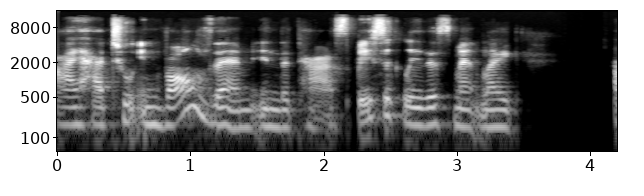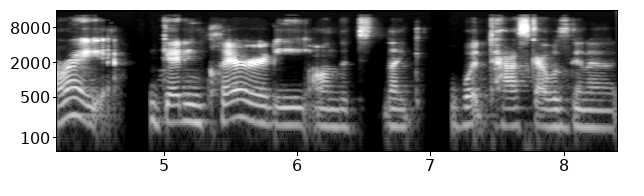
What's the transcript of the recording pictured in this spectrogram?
I had to involve them in the task. Basically, this meant like, all right, getting clarity on the like what task I was gonna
